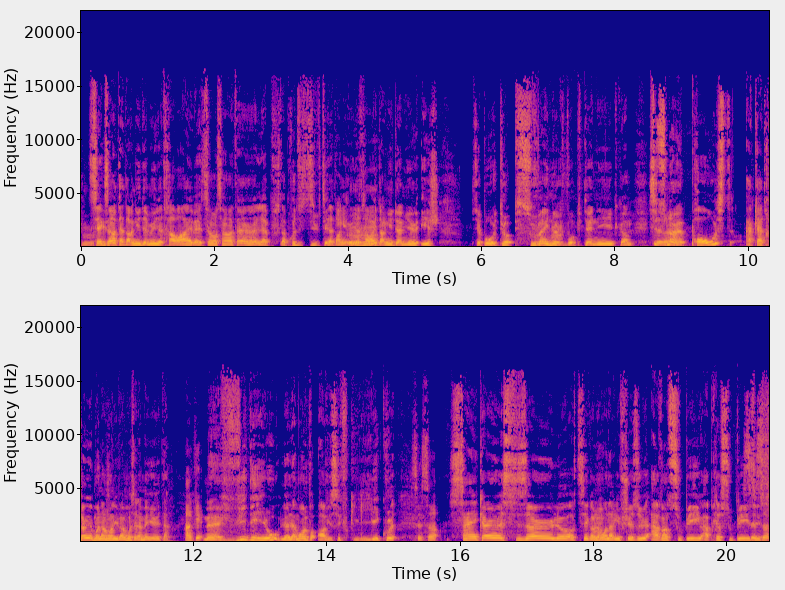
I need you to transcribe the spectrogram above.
Mm. Si, exemple, ta dernière demi-heure de travail, ben, tu sais, on s'entend, la, la productivité, la dernière heure de Mhm. travail, dernière demi-heure, ish, c'est pas au top. Puis souvent, il y en a qui vont plus tenir, puis comme, si Mm-hmm. Tu mets vrai. un post à 4 heures, moi, dans mon livre à moi, c'est le meilleur temps. Ok. Mais vidéo, là, le monde va, obviously, faut qu'il l'écoute. C'est ça. 5 heures, 6 heures, là, tu sais, comme le monde arrive chez eux, avant de souper, après souper, C'est ça.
